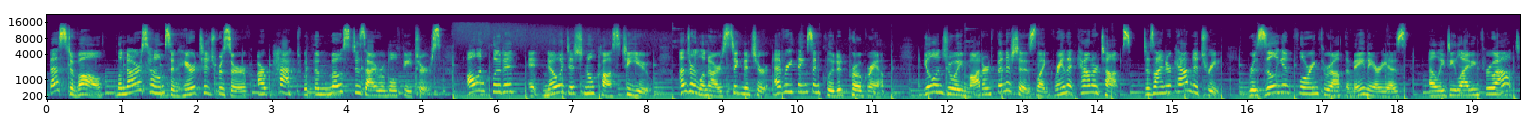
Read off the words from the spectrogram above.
Best of all, Lennar's Homes and Heritage Reserve are packed with the most desirable features, all included at no additional cost to you, under Lennar's signature Everything's Included program. You'll enjoy modern finishes like granite countertops, designer cabinetry, resilient flooring throughout the main areas, LED lighting throughout,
